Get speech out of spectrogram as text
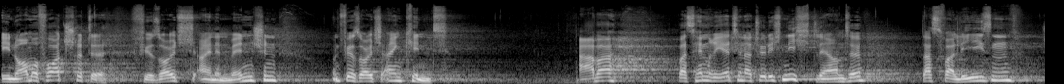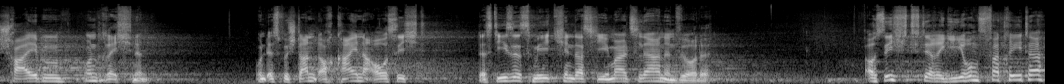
Enorme Fortschritte für solch einen Menschen und für solch ein Kind. Aber was Henriette natürlich nicht lernte, das war Lesen, Schreiben und Rechnen. Und es bestand auch keine Aussicht, dass dieses Mädchen das jemals lernen würde. Aus Sicht der Regierungsvertreter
